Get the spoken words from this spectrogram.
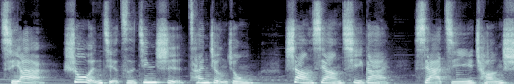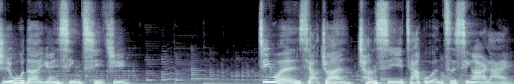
其二，《说文解字经世参正》中，上象器盖，下即盛食物的圆形器具。经文小篆承袭甲骨文字形而来，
